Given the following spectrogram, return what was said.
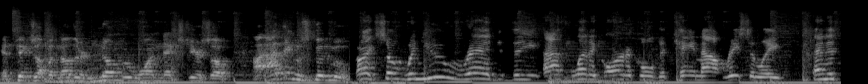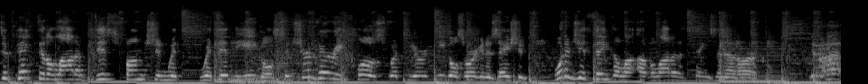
and picks up another number one next year. So I, I think it was a good move. All right. So when you read the athletic article that came out recently, and it depicted a lot of dysfunction with within the Eagles, since you're very close with your Eagles organization, what did you think of a lot of the things in that article? You know, I,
